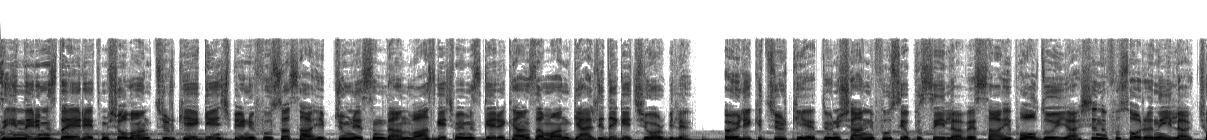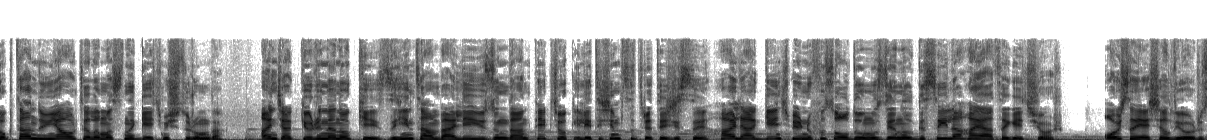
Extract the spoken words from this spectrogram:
Zihinlerimizde yer etmiş olan Türkiye genç bir nüfusa sahip cümlesinden vazgeçmemiz gereken zaman geldi de geçiyor bile. Öyle ki Türkiye dönüşen nüfus yapısıyla ve sahip olduğu yaşlı nüfus oranıyla çoktan dünya ortalamasını geçmiş durumda. Ancak görünen o ki zihin tembelliği yüzünden pek çok iletişim stratejisi hala genç bir nüfus olduğumuz yanılgısıyla hayata geçiyor. Oysa yaş alıyoruz,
